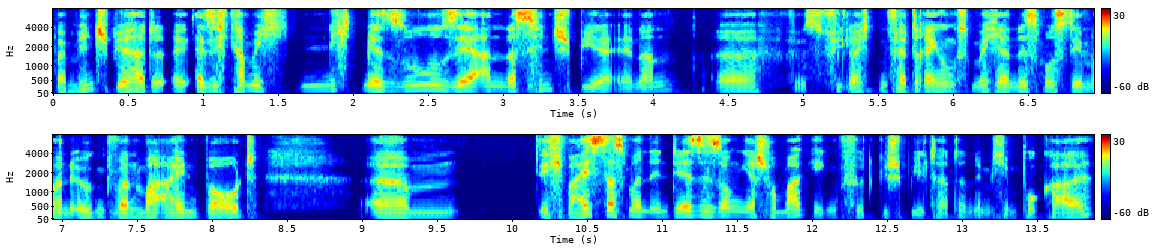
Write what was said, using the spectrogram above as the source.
Beim Hinspiel hatte, also ich kann mich nicht mehr so sehr an das Hinspiel erinnern. Äh, ist vielleicht ein Verdrängungsmechanismus, den man irgendwann mal einbaut. Ähm, ich weiß, dass man in der Saison ja schon mal gegen Fürth gespielt hatte, nämlich im Pokal.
